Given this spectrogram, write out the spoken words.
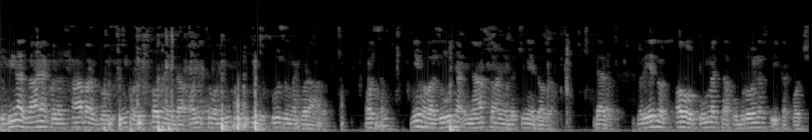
Dubina znanja kod ashaba zbog njihove spoznaje da oni to nisu da služu nego rade. Osam. Njihova zudnja i nastojanje da čine dobro. Devet. Vrijednost ovog umeta u brojnosti i kakvoći.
